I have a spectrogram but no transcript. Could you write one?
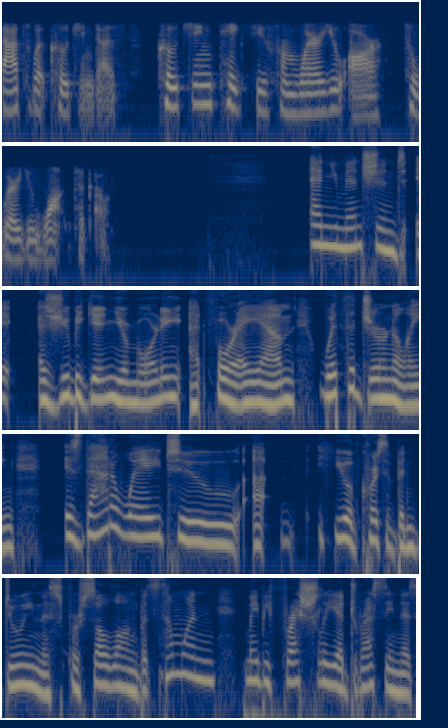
that's what coaching does. Coaching takes you from where you are to where you want to go. And you mentioned it, as you begin your morning at 4 a.m. with the journaling, is that a way to? Uh, you, of course, have been doing this for so long, but someone maybe freshly addressing this,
